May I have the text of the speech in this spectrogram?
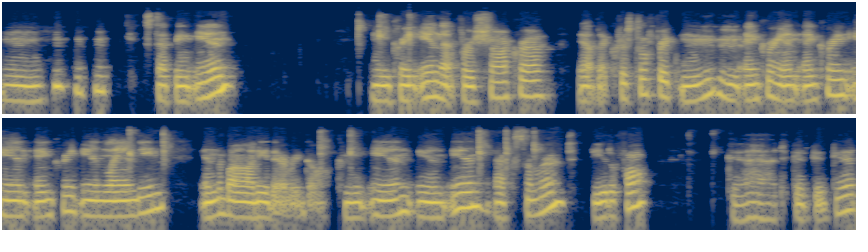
Mm-hmm. Stepping in, anchoring in that first chakra. Yeah, that crystal freak. Mm-hmm. Anchoring in, anchoring in, anchoring in, landing in the body. There we go. Coming in, in, in. Excellent. Beautiful. Good, good, good, good.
